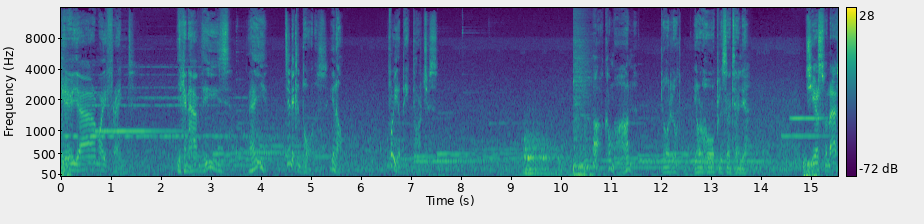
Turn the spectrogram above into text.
Here you are, my friend. You can have these, eh? It's a little bonus, you know, for your big purchase. Oh, come on. Don't look. You're hopeless, I tell you. Cheers for that.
